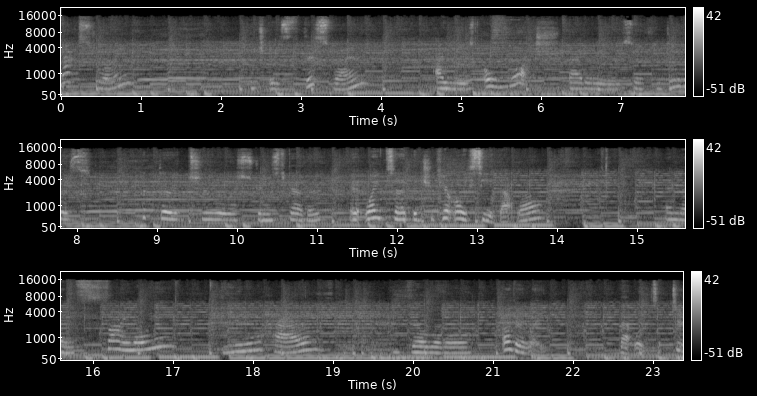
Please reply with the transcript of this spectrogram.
next one, which is this one, I used a watch battery. So if you do this put the two little strings together, it lights up but you can't really see it that well. And then finally, you have the little other light that lights up too.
